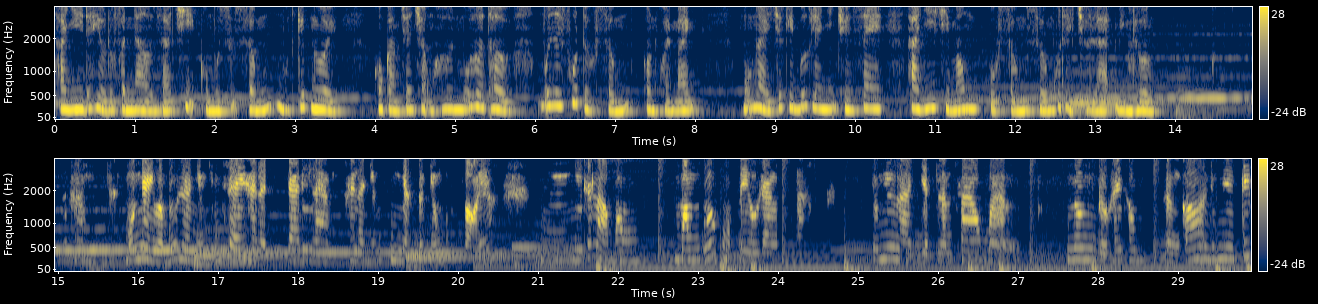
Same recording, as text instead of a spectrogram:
Hà Nhi đã hiểu được phần nào giá trị của một sự sống, một kiếp người. Cô càng trân trọng hơn mỗi hơi thở, mỗi giây phút được sống còn khỏe mạnh. Mỗi ngày trước khi bước lên những chuyến xe, Hà Nhi chỉ mong cuộc sống sớm có thể trở lại bình thường. Mỗi ngày mà bước ra những chuyến xe hay là ra đi làm hay là những nhận được những cuộc gọi á, Nhi rất là mong mong ước một điều rằng là giống như là dịch làm sao mà ngưng được hay không đừng có giống như tiếp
